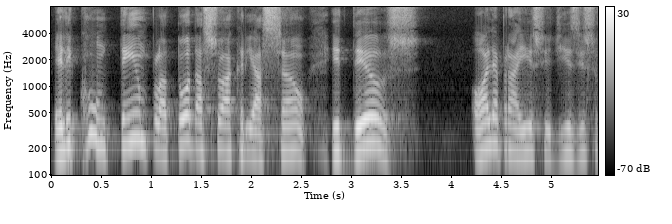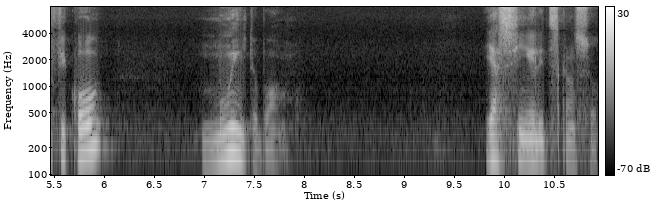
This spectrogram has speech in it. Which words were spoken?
ele contempla toda a sua criação e Deus olha para isso e diz: Isso ficou muito bom. E assim ele descansou.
